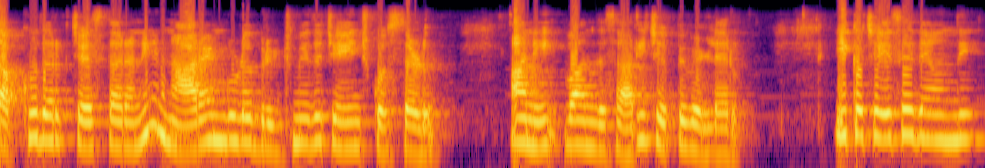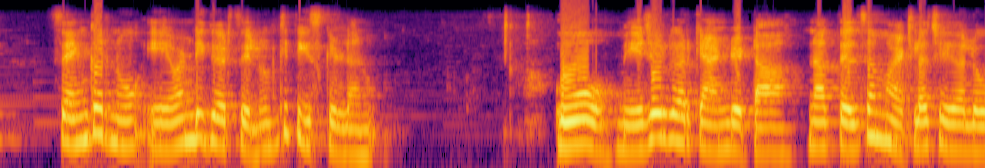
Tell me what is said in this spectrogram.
తక్కువ ధరకు చేస్తారని నారాయణగూడ బ్రిడ్జ్ మీద చేయించుకొస్తాడు అని వంద సార్లు చెప్పి వెళ్ళారు. ఇక చేసేదేముంది? శంకర్ను ఏవండి గారి సెలూన్కి తీసుకెళ్ళాను ఓ మేజర్ గారి క్యాండిడేటా? నాకు తెలుసమ్మా ఎట్లా చేయాలో.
